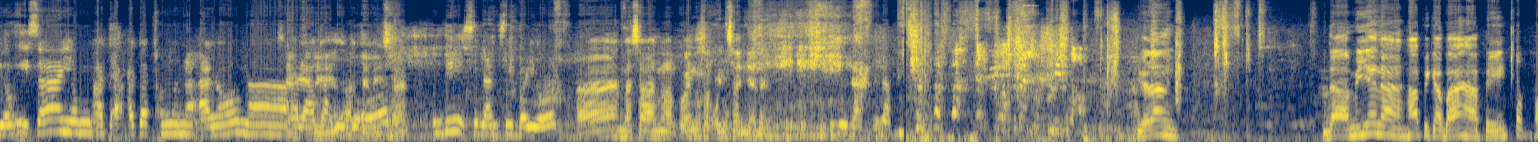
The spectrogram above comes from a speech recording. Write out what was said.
yung isa, yung ad adapt mo na ano, na Si alaga Ate doon. Lisa? Hindi, si Nancy ba yun? Ah, nasa ano na po yun? Nasa pinsan niya na. Hindi yun na sila. Sige lang. Dami yan ah. Happy ka ba? Happy? Ito po.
